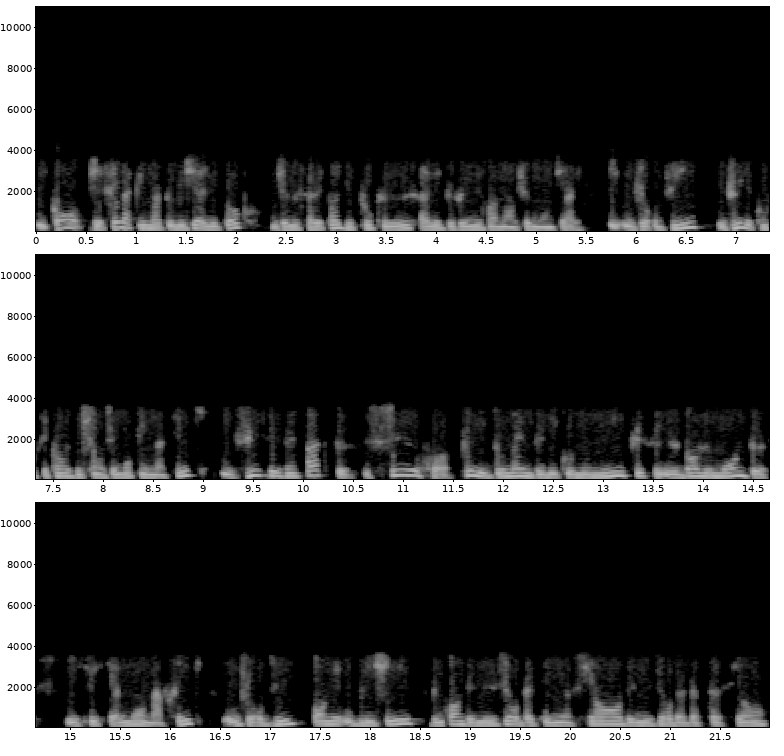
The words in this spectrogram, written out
Et quand j'ai fait la climatologie à l'époque, je ne savais pas du tout que ça allait devenir un enjeu mondial. Et aujourd'hui, vu les conséquences des changements climatiques et vu ses impacts sur tous les domaines de l'économie que dans le monde et spécialement en Afrique, aujourd'hui, on est obligé de prendre des mesures d'atténuation, des mesures d'adaptation,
